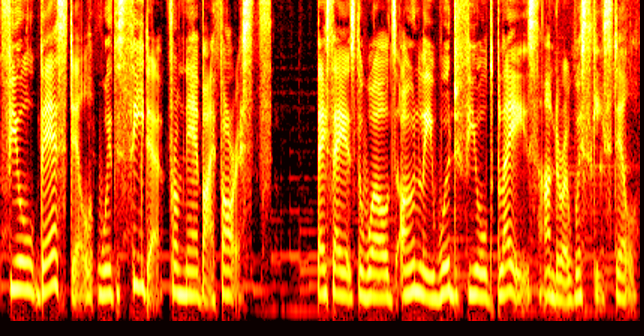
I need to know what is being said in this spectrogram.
fuel their still with cedar from nearby forests. They say it's the world's only wood fueled blaze under a whiskey still.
